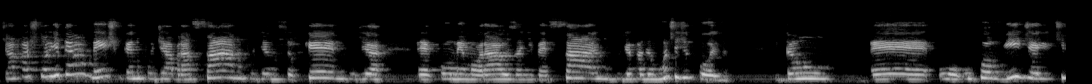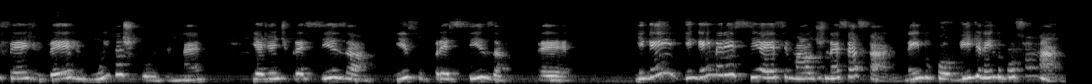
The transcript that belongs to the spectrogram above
te afastou literalmente, porque não podia abraçar, não podia não sei o quê, não podia é, comemorar os aniversários, não podia fazer um monte de coisa. Então, é, o, o Covid, ele te fez ver muitas coisas, né? E a gente precisa, isso precisa é, Ninguém, ninguém merecia esse mal desnecessário, nem do Covid, nem do Bolsonaro.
